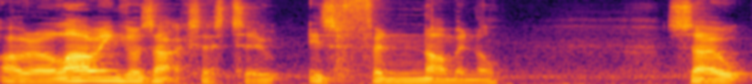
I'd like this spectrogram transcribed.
are allowing us access to is phenomenal. So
